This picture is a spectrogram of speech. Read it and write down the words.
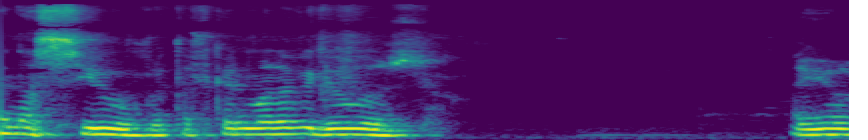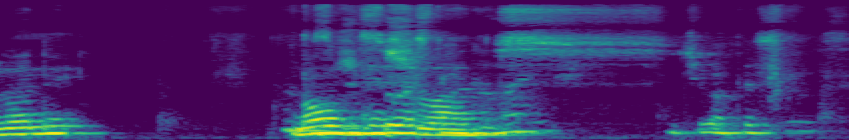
Ana Silva, tá ficando maravilhoso. A Yolanda, mãos abençoadas. 21 pessoas.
